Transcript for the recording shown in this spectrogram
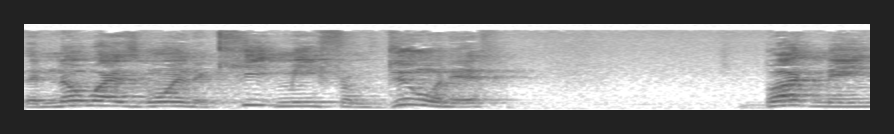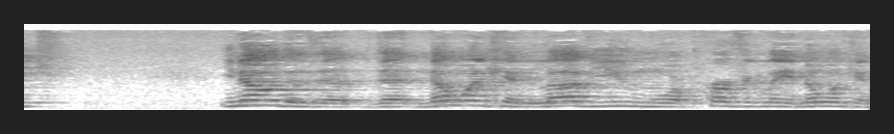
that nobody's going to keep me from doing it but me. You know, that the, the, no one can love you more perfectly and no one can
